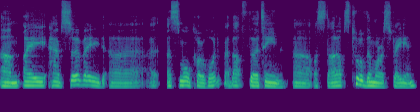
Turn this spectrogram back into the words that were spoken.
Um, I have surveyed uh, a, a, small cohort, about 13 uh, startups. Two of them were Australian.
